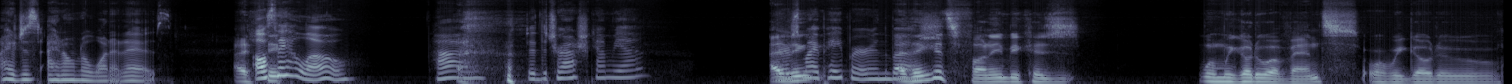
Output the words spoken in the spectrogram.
I just, I don't know what it is. I I'll say hello. Hi. Did the trash come yet? I There's think, my paper in the bush. I think it's funny because when we go to events or we go to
